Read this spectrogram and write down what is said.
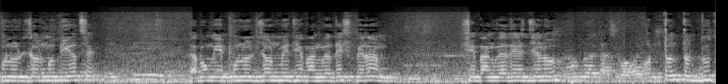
পুনর্জন্ম দিয়েছে এবং এই পুনর্জন্মে যে বাংলাদেশ পেলাম সে বাংলাদেশ যেন অত্যন্ত দ্রুত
